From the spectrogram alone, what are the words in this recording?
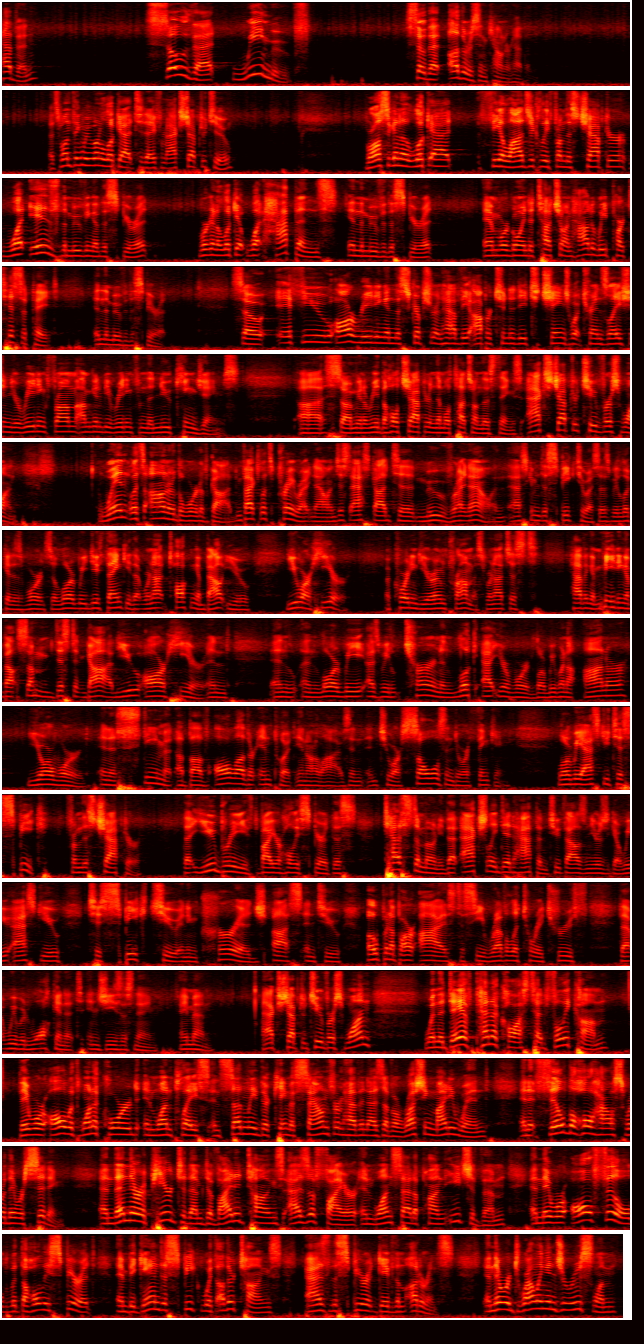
heaven, so that we move, so that others encounter heaven. That's one thing we want to look at today from Acts chapter 2. We're also going to look at theologically from this chapter what is the moving of the Spirit. We're going to look at what happens in the move of the Spirit. And we're going to touch on how do we participate in the move of the Spirit. So, if you are reading in the scripture and have the opportunity to change what translation you're reading from, I'm going to be reading from the New King James. Uh, so I'm going to read the whole chapter and then we'll touch on those things. Acts chapter 2, verse 1. When let's honor the word of God. In fact, let's pray right now and just ask God to move right now and ask him to speak to us as we look at his word. So Lord, we do thank you that we're not talking about you. You are here according to your own promise. We're not just having a meeting about some distant God. You are here and and and Lord, we as we turn and look at your word, Lord, we want to honor your word and esteem it above all other input in our lives and, and to our souls and to our thinking. Lord, we ask you to speak from this chapter that you breathed by your Holy Spirit, this testimony that actually did happen 2,000 years ago. We ask you to speak to and encourage us and to open up our eyes to see revelatory truth that we would walk in it in Jesus' name. Amen. Acts chapter 2, verse 1 when the day of Pentecost had fully come, they were all with one accord in one place, and suddenly there came a sound from heaven as of a rushing mighty wind, and it filled the whole house where they were sitting. And then there appeared to them divided tongues as of fire, and one sat upon each of them. And they were all filled with the Holy Spirit, and began to speak with other tongues as the Spirit gave them utterance. And there were dwelling in Jerusalem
